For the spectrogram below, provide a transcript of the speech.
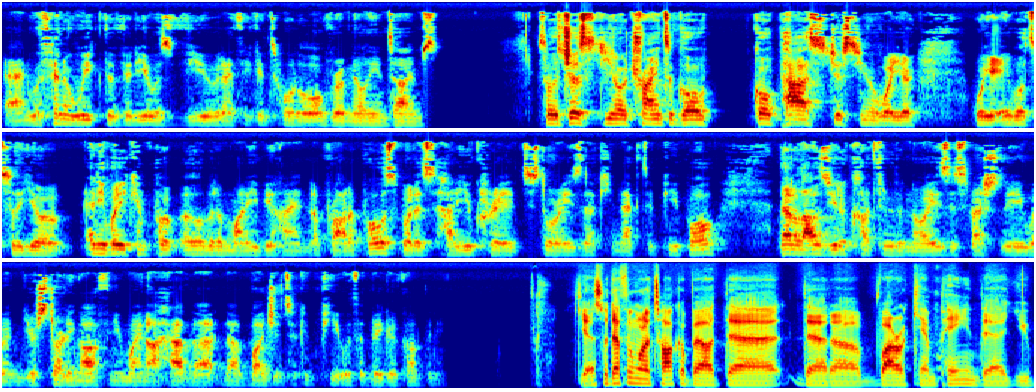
And within a week, the video was viewed, I think in total over a million times. So it's just, you know, trying to go, go past just, you know, what you're, where you're able to, you know, anybody can put a little bit of money behind a product post, but it's how do you create stories that connect to people that allows you to cut through the noise, especially when you're starting off and you might not have that, that budget to compete with a bigger company. Yeah, so definitely want to talk about that that uh, viral campaign that you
